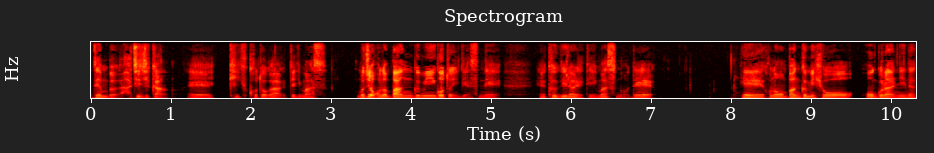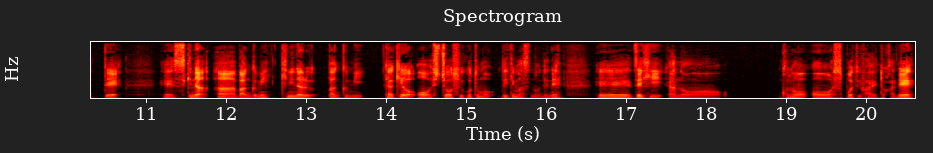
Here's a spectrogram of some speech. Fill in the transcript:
全部8時間、聞くことができます。もちろんこの番組ごとにですね、区切られていますので、えこの番組表をご覧になって、え好きなあ番組、気になる番組だけを視聴することもできますのでね、えー、ぜひ、あのこの Spotify とかで、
